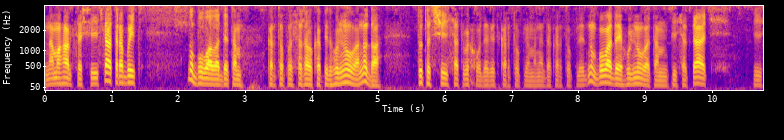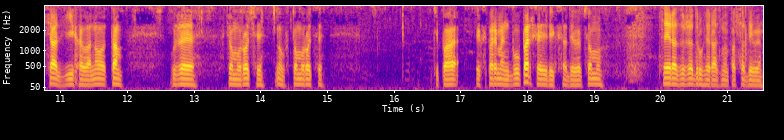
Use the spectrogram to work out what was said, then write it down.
Намагався 60 робити. Ну, бувало, де там картоплесажалка підгульнула, ну так. Да. Тут ось 60 виходить від картоплі мене до картоплі. Ну, буває, де гульнула там 55, 50 з'їхала. Ну там вже в цьому році, ну в тому році, типа експеримент був перший рік садили, в цьому цей раз вже другий раз ми посадили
